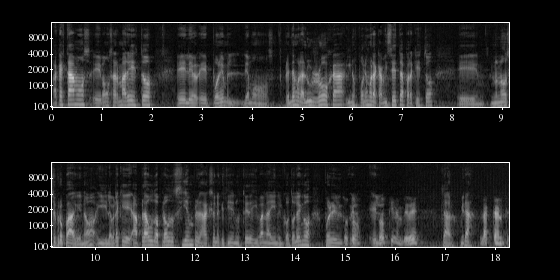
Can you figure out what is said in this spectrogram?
acá estamos eh, vamos a armar esto eh, le, eh, ponemos, digamos, prendemos la luz roja y nos ponemos la camiseta para que esto eh, no, no se propague, ¿no? Y la verdad que aplaudo, aplaudo siempre las acciones que tienen ustedes y van ahí en el Cotolengo por el... el, dos tienen bebé. Claro, mirá. Lactantes.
